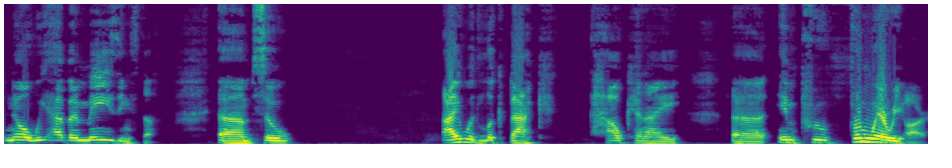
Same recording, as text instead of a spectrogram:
No, we have amazing stuff. Um, so I would look back. How can I uh, improve from where we are?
